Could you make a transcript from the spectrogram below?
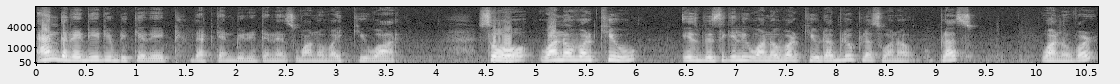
and the radiative decay rate that can be written as 1 over qr. So, 1 over q is basically 1 over qw plus 1 over, plus 1 over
